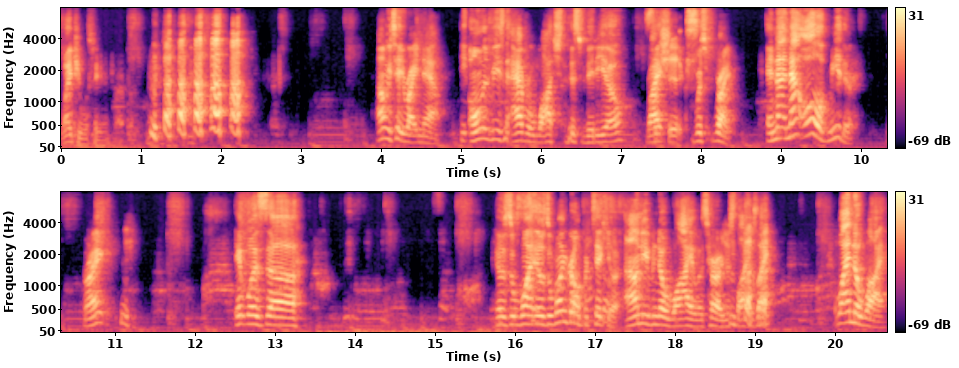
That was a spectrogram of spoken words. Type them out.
White people's favorite rap artist. I'm gonna tell you right now. The only reason I ever watched this video, It's right, chicks. was right, and not not all of them either, right? It was uh, it was the one. It was the one girl in particular. I don't even know why it was her. Just like it was like, well, I know why.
